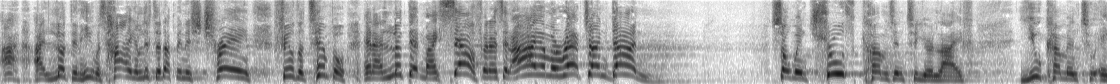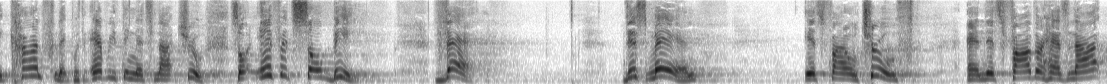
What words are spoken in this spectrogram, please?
I, I, looked and he was high and lifted up in his train, filled the temple, and I looked at myself and I said, I am a wretch undone. So when truth comes into your life, you come into a conflict with everything that's not true. So if it so be that this man is found truth and this father has not,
